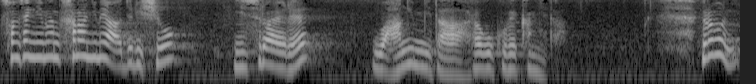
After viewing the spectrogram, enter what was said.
선생님은 하나님의 아들이시오 이스라엘의 왕입니다. 라고 고백합니다. 여러분,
